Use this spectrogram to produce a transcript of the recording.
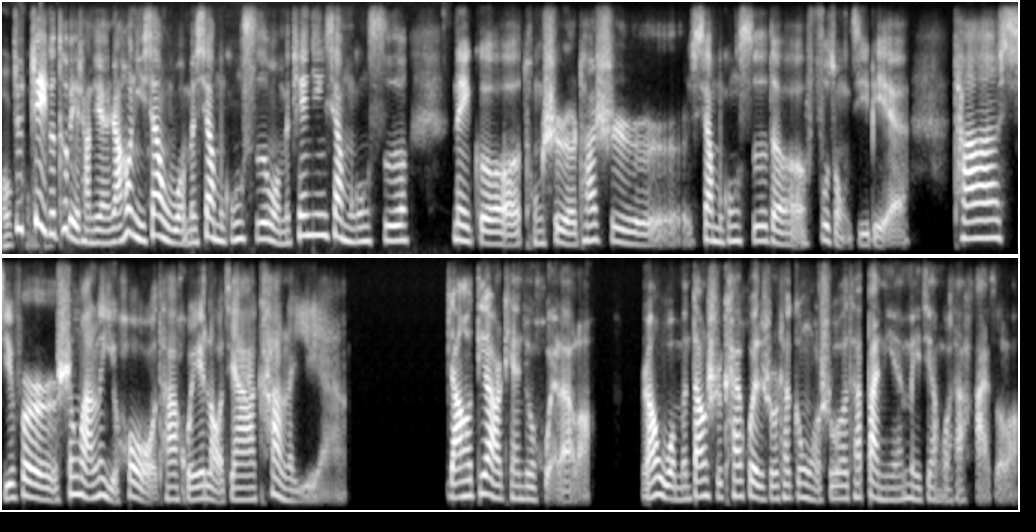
好就这个特别常见。然后你像我们项目公司，我们天津项目公司那个同事，他是项目公司的副总级别，他媳妇儿生完了以后，他回老家看了一眼，然后第二天就回来了。然后我们当时开会的时候，他跟我说，他半年没见过他孩子了，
